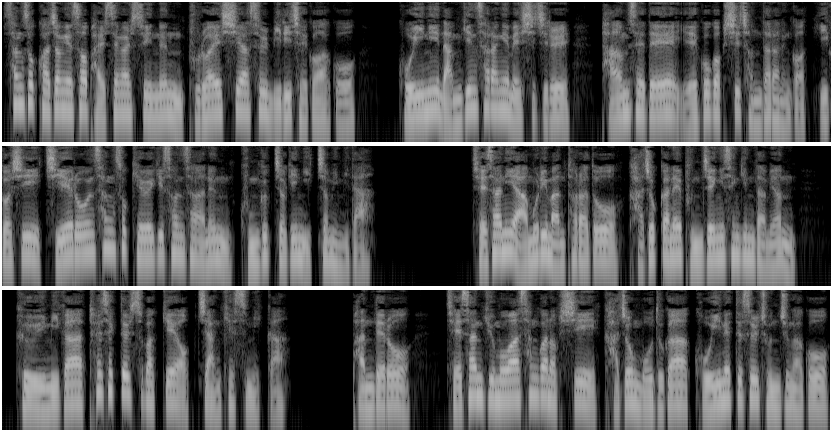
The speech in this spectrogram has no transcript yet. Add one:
상속 과정에서 발생할 수 있는 불화의 씨앗을 미리 제거하고 고인이 남긴 사랑의 메시지를 다음 세대에 예곡 없이 전달하는 것, 이것이 지혜로운 상속 계획이 선사하는 궁극적인 이점입니다. 재산이 아무리 많더라도 가족 간의 분쟁이 생긴다면 그 의미가 퇴색될 수밖에 없지 않겠습니까? 반대로 재산 규모와 상관없이 가족 모두가 고인의 뜻을 존중하고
